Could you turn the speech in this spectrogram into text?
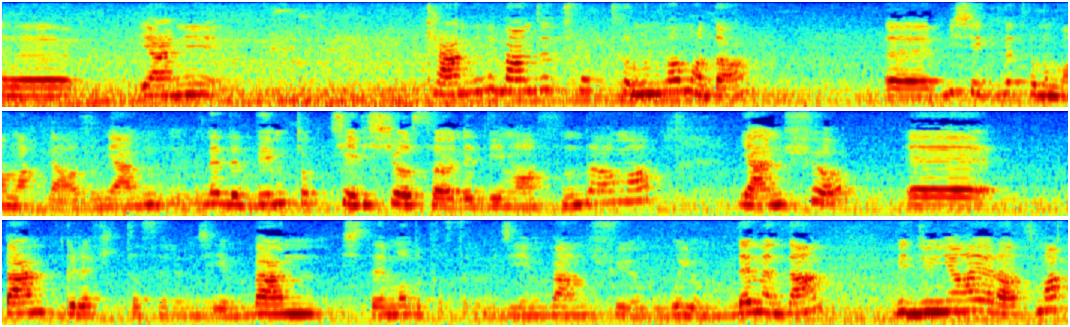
e, yani kendini bence çok tanımlamadan e, bir şekilde tanımlamak lazım. Yani ne dediğim çok çelişiyor söylediğim aslında ama yani şu e, ben grafik tasarımcıyım, ben işte moda tasarımcıyım, ben şuyum, buyum demeden bir dünya yaratmak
